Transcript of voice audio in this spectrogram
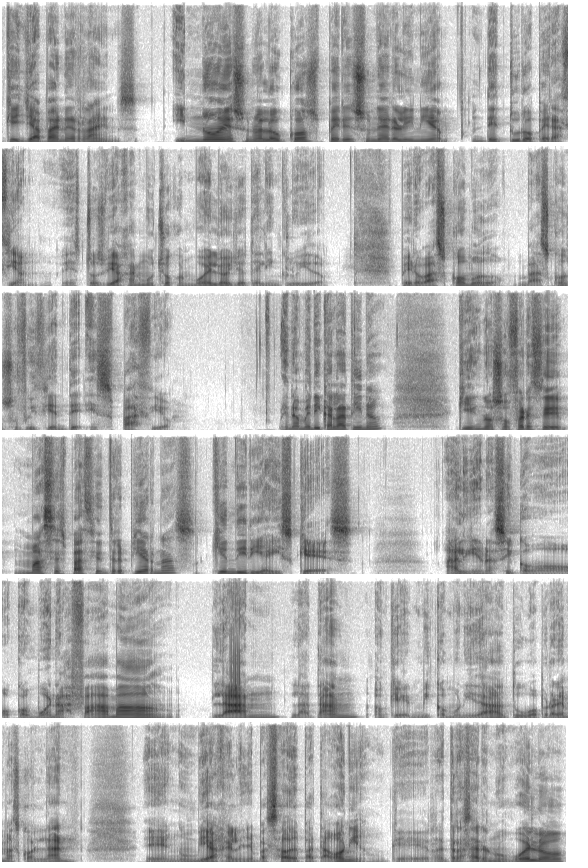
que Japan Airlines. Y no es una low cost, pero es una aerolínea de tour operación. Estos viajan mucho con vuelo y hotel incluido. Pero vas cómodo, vas con suficiente espacio. En América Latina, quien nos ofrece más espacio entre piernas, ¿quién diríais que es? Alguien así como con buena fama, LAN, LATAM, aunque en mi comunidad tuvo problemas con LAN en un viaje el año pasado de Patagonia, que retrasaron un vuelo,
